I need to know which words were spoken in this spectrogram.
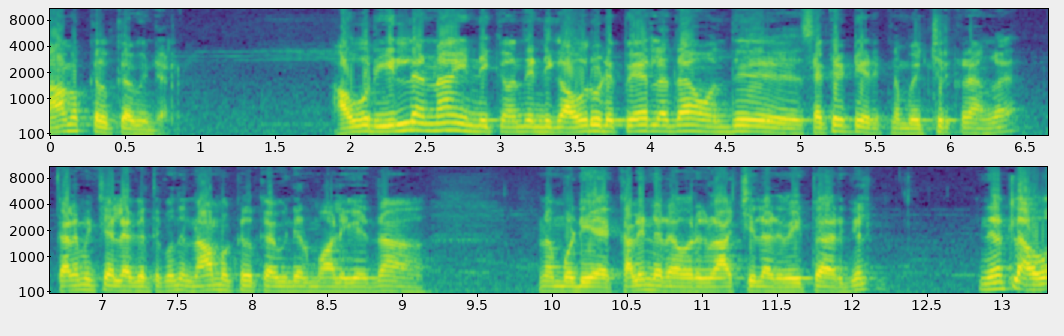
நாமக்கல் கவிஞர். அவர் இல்லைன்னா இன்றைக்கி வந்து இன்றைக்கி அவருடைய பேரில் தான் வந்து செக்ரட்டரி நம்ம வச்சுருக்கிறாங்க. தலைமைச் செயலகத்துக்கு வந்து நாமக்கல் கவிஞர் மாளிகை தான் நம்முடைய கலைஞர் அவர்கள் ஆட்சியில் அதை வைத்தார்கள். இந்த நேரத்தில் அவ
